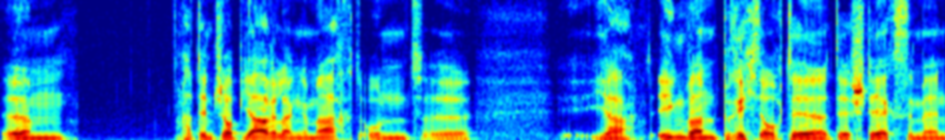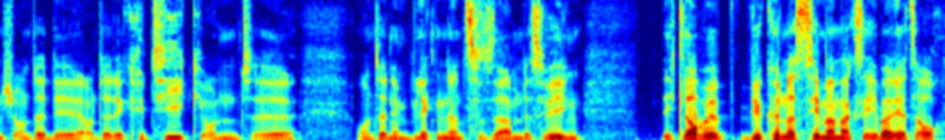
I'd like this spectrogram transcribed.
ähm, hat den Job jahrelang gemacht und äh, ja, irgendwann bricht auch der, der stärkste Mensch unter der, unter der Kritik und äh, unter den Blicken dann zusammen. Deswegen, ich glaube, wir können das Thema Max Eberl jetzt auch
